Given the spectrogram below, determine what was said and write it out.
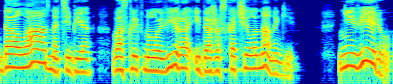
«Да ладно тебе!» — воскликнула Вира и даже вскочила на ноги. «Не верю!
